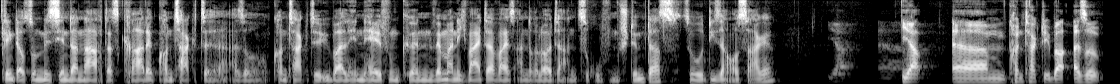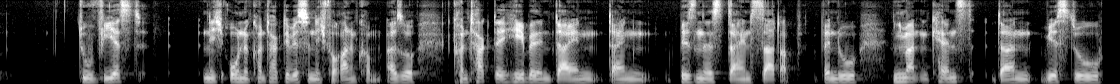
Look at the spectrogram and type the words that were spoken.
Klingt auch so ein bisschen danach, dass gerade Kontakte, also Kontakte überall hin helfen können, wenn man nicht weiter weiß, andere Leute anzurufen. Stimmt das, so diese Aussage? Ja. Äh ja ähm, Kontakte über, also du wirst nicht ohne Kontakte wirst du nicht vorankommen. Also Kontakte hebeln dein, dein Business, dein Startup. Wenn du niemanden kennst, dann wirst du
